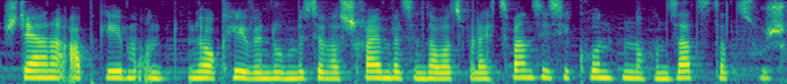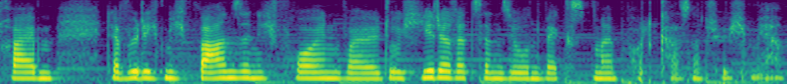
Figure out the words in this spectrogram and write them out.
Sterne abgeben und na okay, wenn du ein bisschen was schreiben willst, dann dauert es vielleicht 20 Sekunden, noch einen Satz dazu schreiben. Da würde ich mich wahnsinnig freuen, weil durch jede Rezension wächst mein Podcast natürlich mehr.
